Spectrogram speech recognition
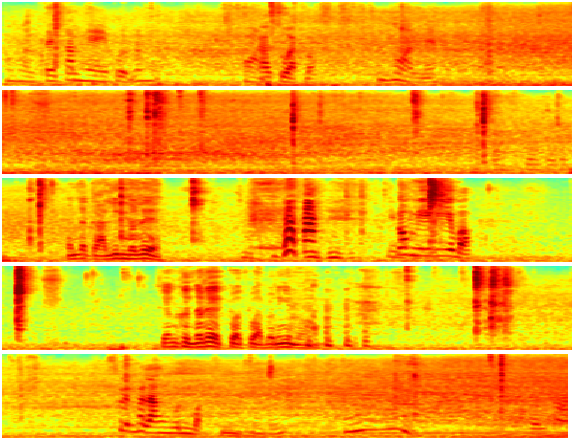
มันหอนใส่ข้ามไงปวดมันหอนเอาสวดบ่มันหอนไหมบรรยากาศริมทะเลต้องมีดีบ่เสียงขึ้นทะเลตรวจตรวจแบบนี้เหรอครับขึ้นพลังบุญบ่อืมอืมเดินทาง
